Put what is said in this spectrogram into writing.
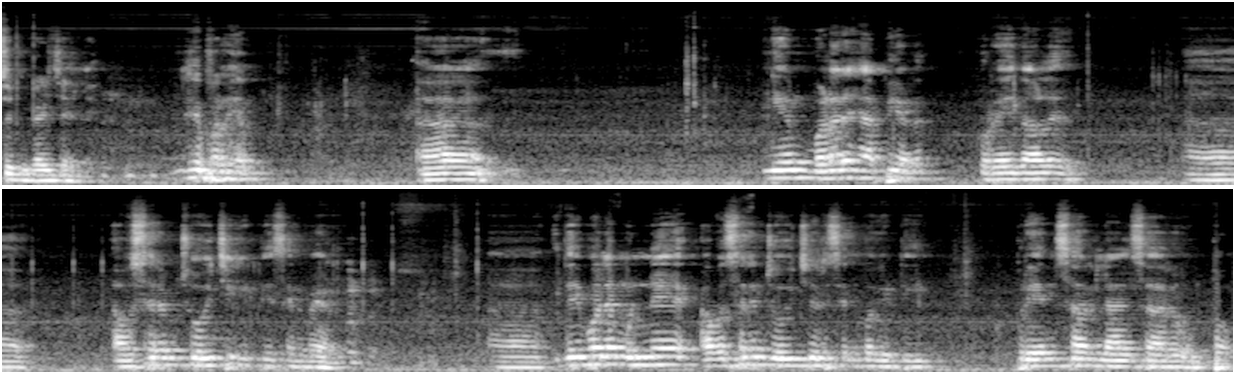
ചിക്കൻ കഴിച്ചല്ലേ പറയാം. ഞാൻ വളരെ ഹാപ്പിയാണ്. കുറേ നാൾ അവസരം ചോദിച്ച് കിട്ടിയ സിനിമയാണ്. ഇതേപോലെ മുന്നേ അവസരം ചോദിച്ചൊരു സിനിമ കിട്ടി. പ്രിയൻ സാർ ലാൽ സാർ ഒപ്പം.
